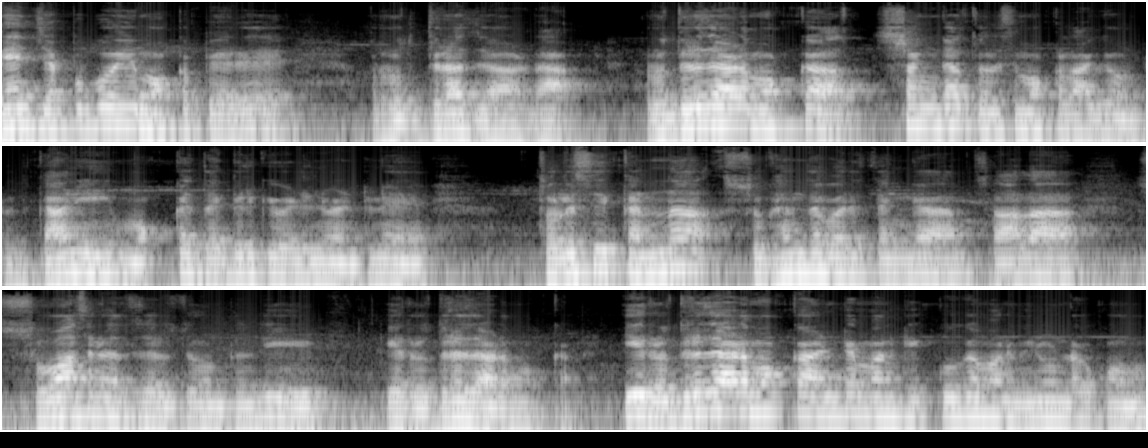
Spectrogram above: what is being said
నేను చెప్పబోయే మొక్క పేరే రుద్రజాడ. రుద్రజాడ మొక్క అచ్చంగా తులసి మొక్కలాగే ఉంటుంది. కానీ మొక్క దగ్గరికి వెళ్ళిన వెంటనే తులసి కన్నా సుగంధభరితంగా చాలా సువాసన జరుగుతూ ఉంటుంది ఈ రుద్రజాడ మొక్క. ఈ రుద్రజాడ మొక్క అంటే మనకి ఎక్కువగా మనం విని ఉండకపోము.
